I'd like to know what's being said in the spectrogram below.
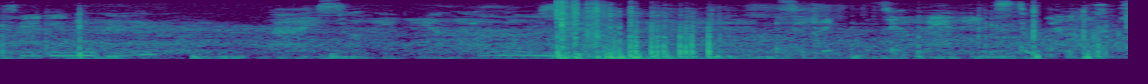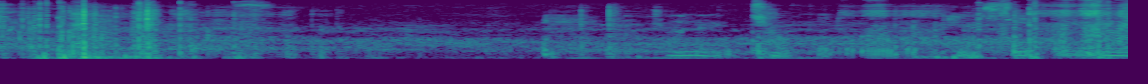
Is that any better? I still need to get a little closer. So if I zoom in, it's still gonna look like a thing. I'm gonna tilt it a little bit. Can you see it better now?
